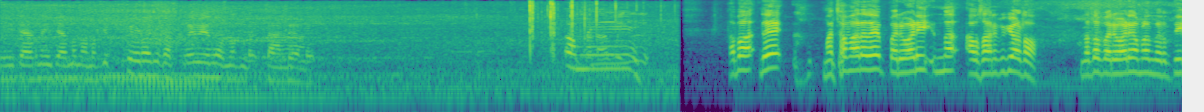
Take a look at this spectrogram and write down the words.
ഈ ചേട്ടൻ ഈ ചേട്ടൻ നമുക്ക് ഇപ്പോൾ ഇവിടെ ഒരു സബ്സ്ക്രൈബ് ചെയ്ത് തന്നിട്ടുണ്ട് അപ്പോൾ ദേ മച്ചന്മാരെ ദേ പരിപാടി ഇന്ന് അവസാനിപ്പിക്കും കേട്ടോ ഇന്നത്തെ പരിപാടി നമ്മൾ നിർത്തി.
